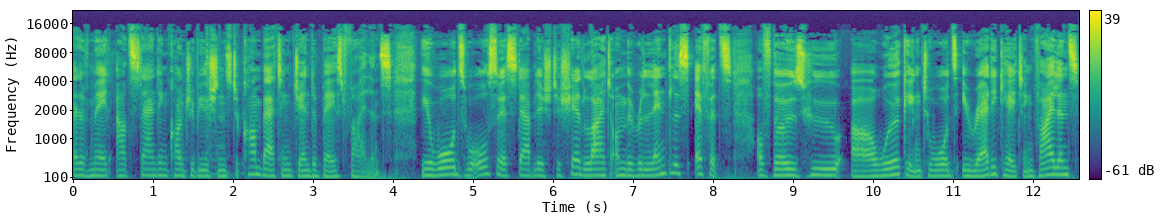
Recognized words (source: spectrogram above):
that have made made outstanding contributions to combating gender based violence. The awards were also established to shed light on the relentless efforts of those who are working towards eradicating violence,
